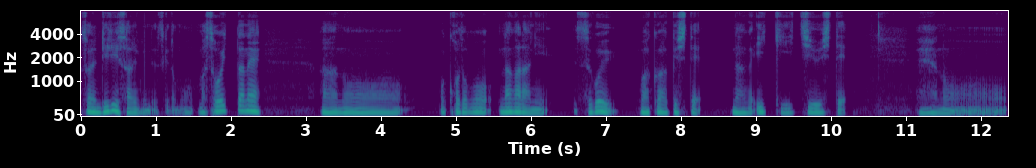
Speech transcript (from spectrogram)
それにリリースされるんですけども、まあ、そういったねあのま子供ながらにすごいワクワクしてなんか一喜一憂して、えーあの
